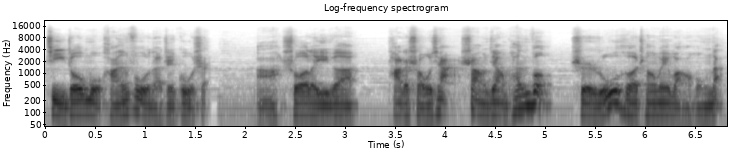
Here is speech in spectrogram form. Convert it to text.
冀州牧韩馥的这故事，啊，说了一个他的手下上将潘凤是如何成为网红的。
